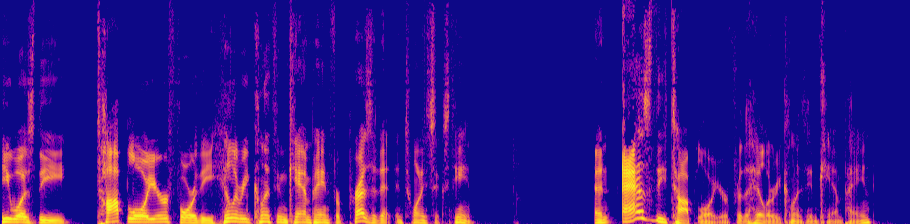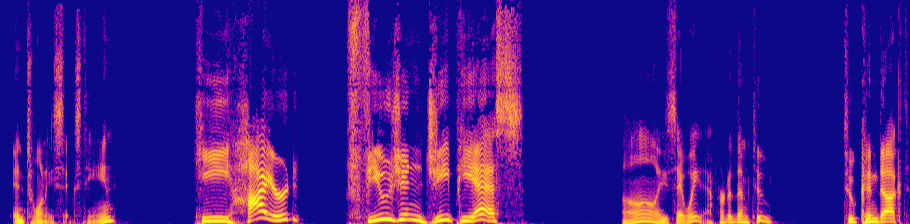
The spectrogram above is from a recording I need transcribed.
He was the top lawyer for the Hillary Clinton campaign for president in 2016. And as the top lawyer for the Hillary Clinton campaign in 2016, he hired Fusion GPS. Oh, you say, wait, I've heard of them too. To conduct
